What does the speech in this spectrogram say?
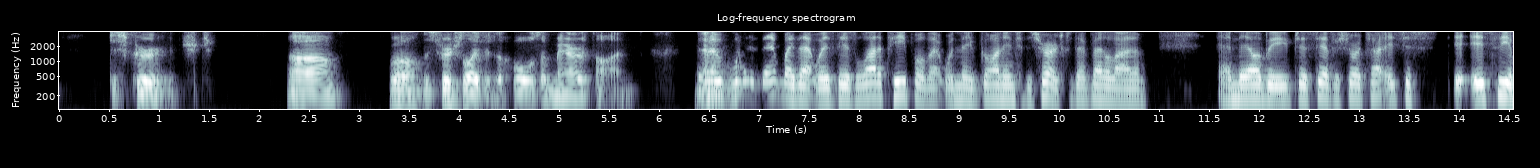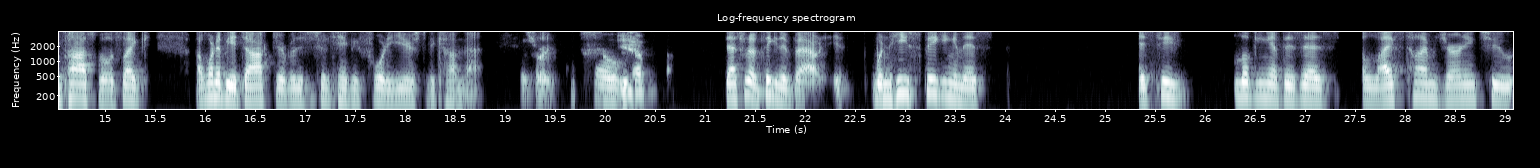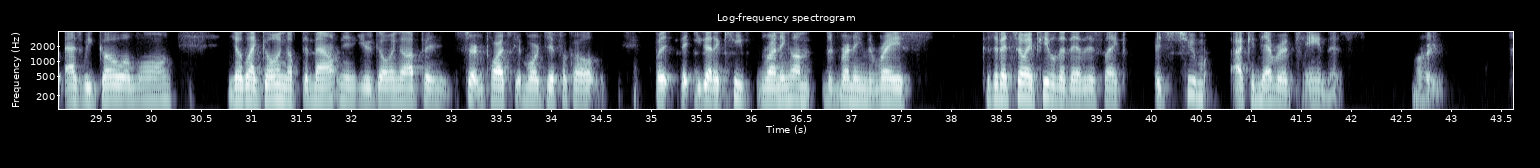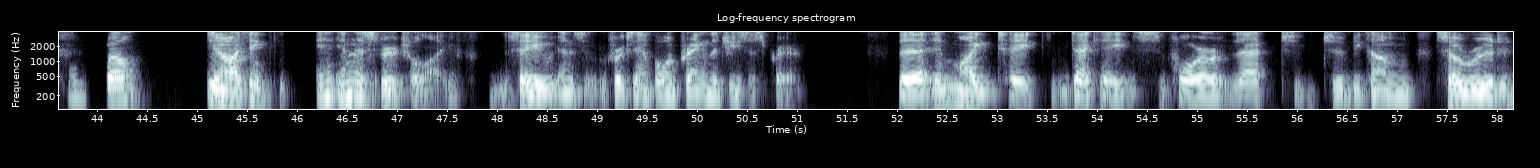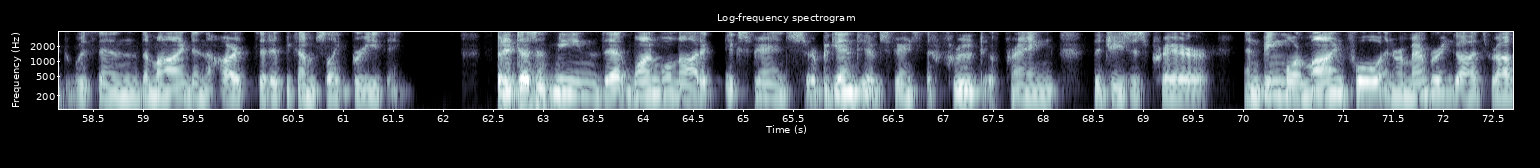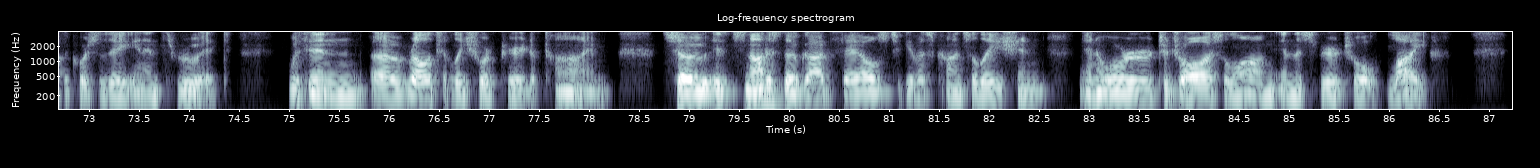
discouraged? Um, well, the spiritual life as a whole is a marathon. Uh, what I, what I meant by that was there's a lot of people that when they've gone into the church, because I've met a lot of them, and they'll be just there for a short time. It's just, it, it's the impossible. It's like, I want to be a doctor, but this is going to take me 40 years to become that. That's right. So yeah. that's what I'm thinking about. It, when he's speaking in this, is he looking at this as a lifetime journey to as we go along, you know, like going up the mountain and you're going up and certain parts get more difficult, but that you got to keep running on the running the race. Because I've had so many people that they're just like, it's too I could never attain this. Right. Mm. Well, you know, I think in, in the spiritual life, say, in, for example, in praying the Jesus prayer, that it might take decades for that to become so rooted within the mind and the heart that it becomes like breathing. But it doesn't mean that one will not experience or begin to experience the fruit of praying the Jesus prayer and being more mindful and remembering God throughout the course of the day in and through it within a relatively short period of time. So it's not as though God fails to give us consolation in order to draw us along in the spiritual life.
